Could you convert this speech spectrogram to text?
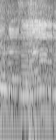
Música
